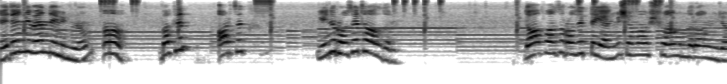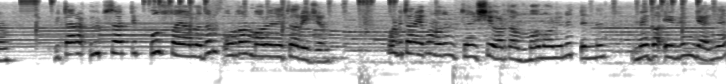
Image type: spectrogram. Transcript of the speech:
Nedenini ben de bilmiyorum. Aa, bakın artık yeni rozet aldım. Daha fazla rozet de gelmiş ama şu an bunları almayacağım. Bir tane 3 saatlik boost ayarladım. Oradan marioneti arayacağım. Orada bir tane yapamadığım bir tane şey var. Tamam ma- marionet denilen mega evrim geldi.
